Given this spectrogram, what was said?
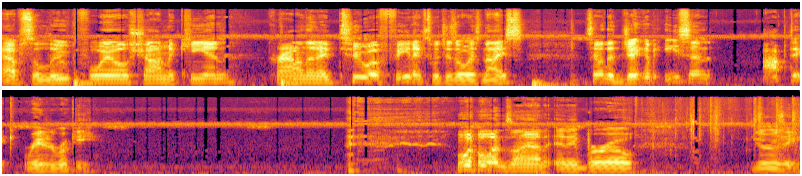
Absolute Foil, Sean McKeon, Crown, then a Tua Phoenix, which is always nice. Same with the Jacob Eason Optic, rated rookie. 101 Zion in a Burrow jersey.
